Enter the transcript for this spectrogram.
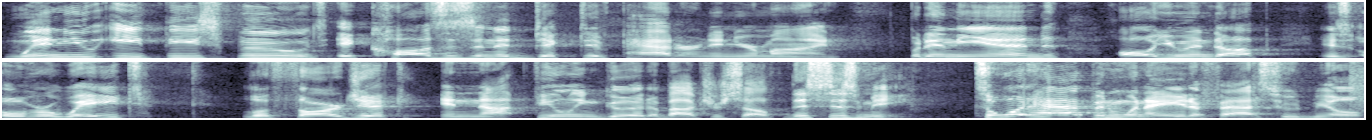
When you eat these foods, it causes an addictive pattern in your mind. But in the end, all you end up is overweight, lethargic, and not feeling good about yourself. This is me. So, what happened when I ate a fast food meal?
